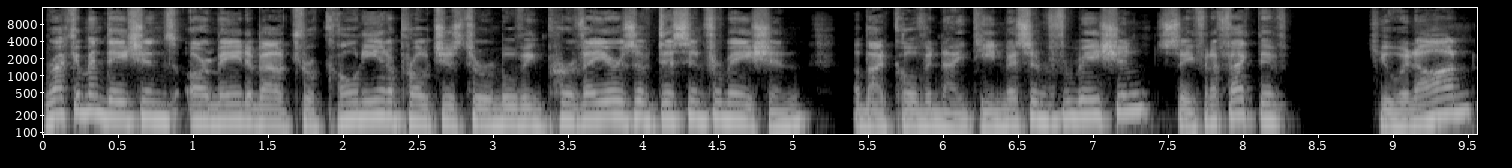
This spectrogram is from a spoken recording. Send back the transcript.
Recommendations are made about draconian approaches to removing purveyors of disinformation about COVID 19 misinformation, safe and effective, QAnon,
